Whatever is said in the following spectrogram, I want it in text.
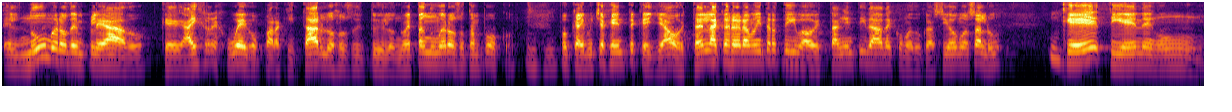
el número de empleados que hay rejuego para quitarlos o sustituirlos no es tan numeroso tampoco, porque hay mucha gente que ya o está en la carrera administrativa o está en entidades como educación o salud que tienen un,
